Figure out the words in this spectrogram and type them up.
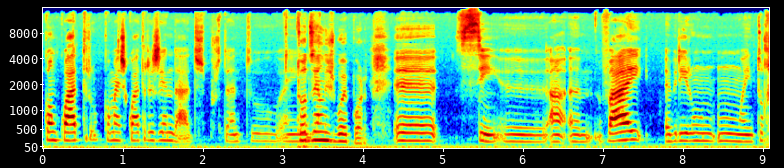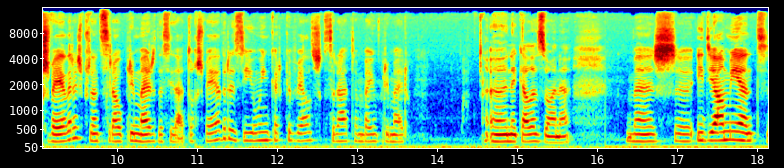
com 4, com mais 4 agendados, portanto... Em, Todos em Lisboa e Porto? Uh, sim, uh, há, um, vai abrir um, um, em Torres Vedras, portanto será o primeiro da cidade de Torres Vedras, e um em Carcavelos, que será também o primeiro uh, naquela zona. Mas, idealmente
